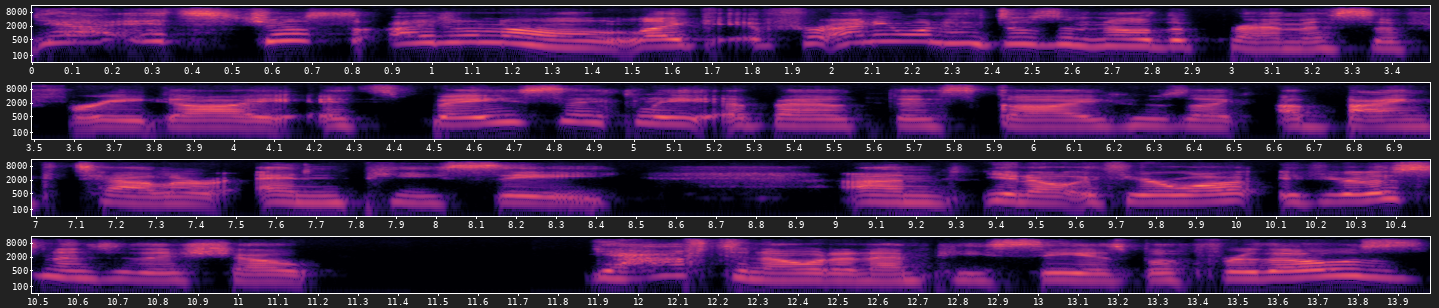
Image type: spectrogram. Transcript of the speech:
yeah, it's just, I don't know, like for anyone who doesn't know the premise of Free Guy, it's basically about this guy who's like a bank teller NPC. And, you know, if you're what if you're listening to this show, you have to know what an NPC is. But for those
